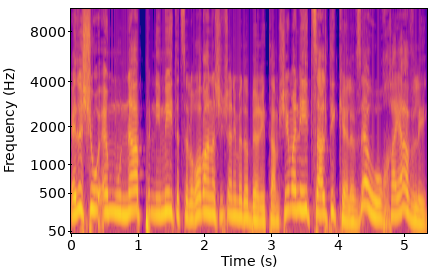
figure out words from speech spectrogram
איזושהי אמונה פנימית אצל רוב האנשים שאני מדבר איתם, שאם אני הצלתי כלב, זהו, הוא חייב לי.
